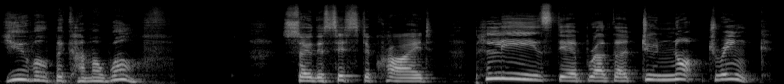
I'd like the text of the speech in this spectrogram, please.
you will become a wolf. So the sister cried, Please, dear brother, do not drink.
